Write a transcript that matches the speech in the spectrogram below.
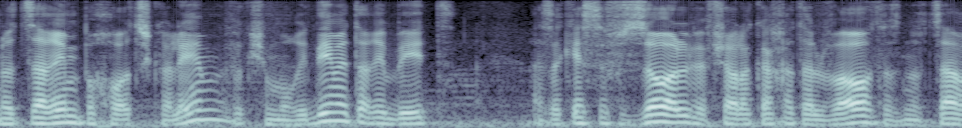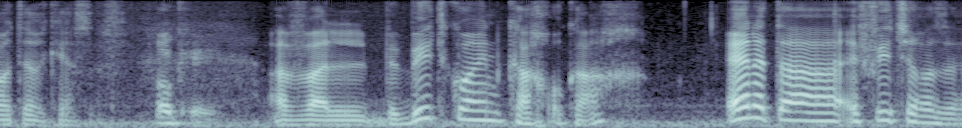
נוצרים פחות שקלים, וכשמורידים את הריבית, אז הכסף זול ואפשר לקחת הלוואות, אז נוצר יותר כסף. אוקיי. Okay. אבל בביטקוין, כך או כך, אין את הפיצ'ר הזה.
